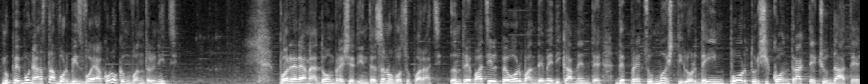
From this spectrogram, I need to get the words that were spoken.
Nu pe bune, asta vorbiți voi acolo când vă întâlniți? Părerea mea, domn președinte, să nu vă supărați. Întrebați-l pe Orban de medicamente, de prețul măștilor, de importuri și contracte ciudate.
